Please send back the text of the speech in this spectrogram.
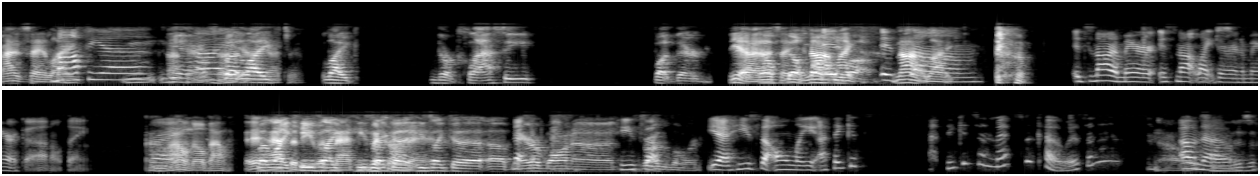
I'd say like Mafia. mm, okay, yeah, so, but yeah, like like they're classy, but they're yeah, they'll- say they'll not fuck it's, you like up. it's not like- um, it's not Amer. It's not like they're in America. I don't think. I don't- I don't know about. It but like he's like Matthew he's like a he's like a, a marijuana He's drug the- lord. Yeah, he's the only. I think it's. I think it's in Mexico, isn't it? No. Oh, no. not, is it?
